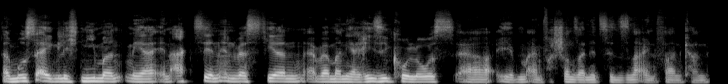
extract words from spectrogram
dann muss eigentlich niemand mehr in Aktien investieren, wenn man ja risikolos äh, eben einfach schon seine Zinsen einfahren kann.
